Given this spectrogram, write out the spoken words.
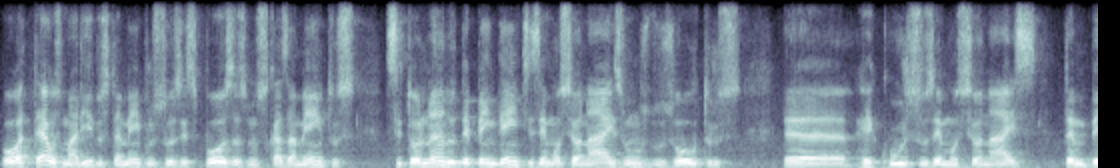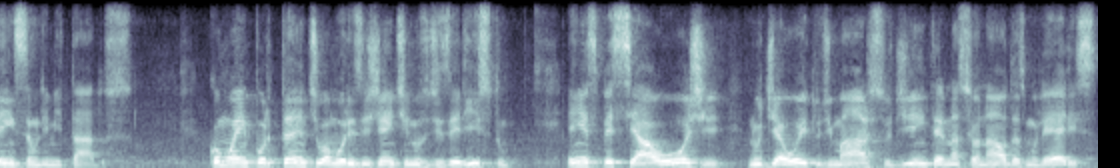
ou até os maridos também por suas esposas nos casamentos, se tornando dependentes emocionais uns dos outros é, recursos emocionais também são limitados. Como é importante o amor exigente nos dizer isto, em especial hoje, no dia 8 de março, Dia Internacional das Mulheres,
